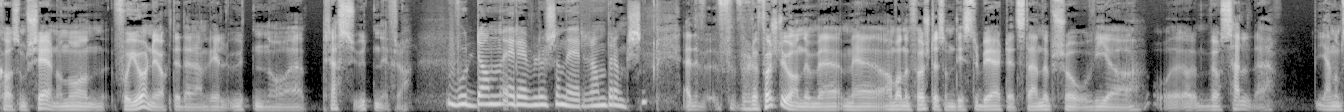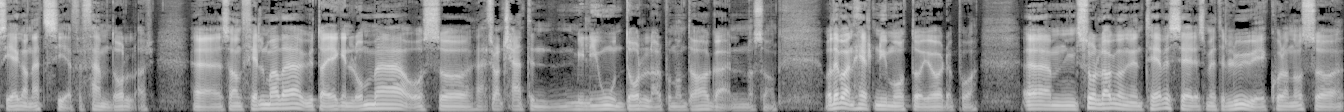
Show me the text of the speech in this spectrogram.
hva som skjer når noen får gjøre nøyaktig det de vil uten å eh, presse utenifra. Hvordan revolusjonerer han bransjen? Eh, For for det første gjorde han det med, med Han var den første som distribuerte et standup-show ved å selge det gjennom sin egen nettside for fem dollar. Eh, Så han filma det ut av egen lomme, og så Jeg tror han tjente en million dollar på noen dager, eller noe sånt. Og det var en helt ny måte å gjøre det på. Um, Så lagde han jo en TV-serie som heter Louie, hvor han også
